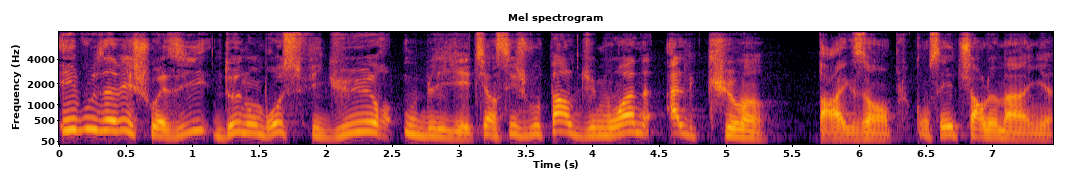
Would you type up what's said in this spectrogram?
Et vous avez choisi de nombreuses figures oubliées. Tiens, si je vous parle du moine Alcuin, par exemple, conseiller de Charlemagne,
